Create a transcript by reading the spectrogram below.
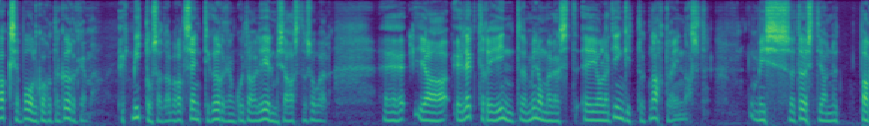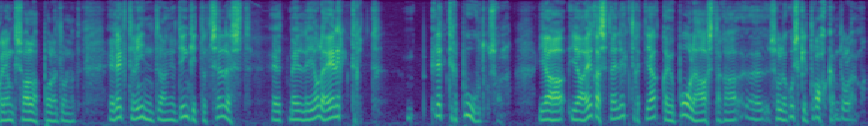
kaks ja pool korda kõrgem, ehk mitusada protsenti kõrgem, kui ta oli eelmise aasta suvel. Ja elektri hind minu meelest ei ole tingitud nafta hinnast, mis tõesti on nüüd paar jonksu allapoole tulnud. elektri hind on ju tingitud sellest, et meil ei ole elektrit, elektripuudus on. ja, ja ega seda elektrit ei hakka ju poole aastaga äh, sulle kuskilt rohkem tulema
